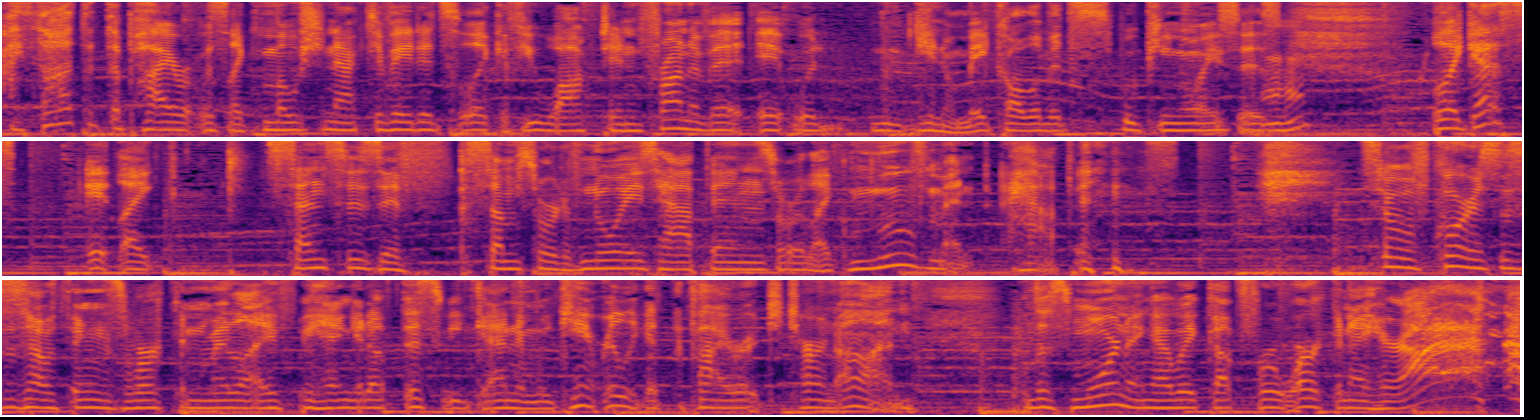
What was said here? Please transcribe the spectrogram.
I thought that the pirate was like motion activated. So, like, if you walked in front of it, it would, you know, make all of its spooky noises. Well, I guess it like senses if some sort of noise happens or like movement happens. So, of course, this is how things work in my life. We hang it up this weekend and we can't really get the pirate to turn on. Well, this morning I wake up for work and I hear, ah!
